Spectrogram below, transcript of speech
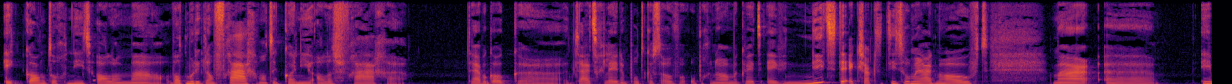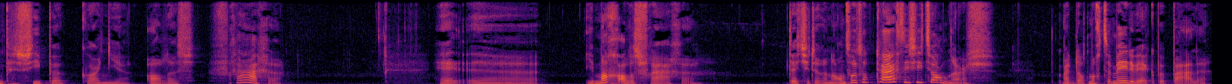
ik kan toch niet allemaal. Wat moet ik dan vragen? Want ik kan niet alles vragen. Daar heb ik ook uh, een tijd geleden een podcast over opgenomen. Ik weet even niet de exacte titel meer uit mijn hoofd. Maar in principe kan je alles vragen. Hè, je mag alles vragen. Dat je er een antwoord op krijgt is iets anders. Maar dat mag de medewerker bepalen.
